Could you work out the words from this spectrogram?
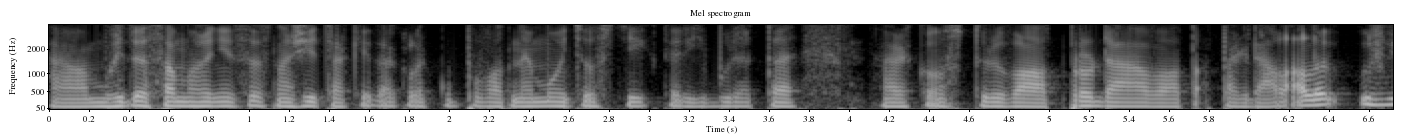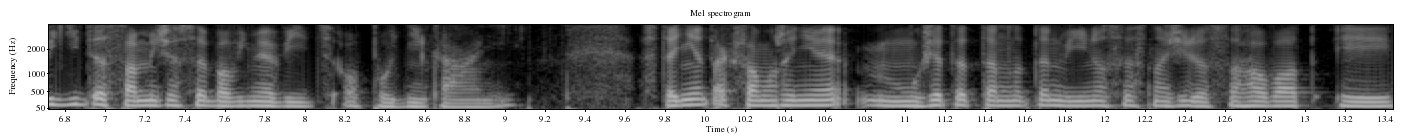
A můžete samozřejmě se snažit taky takhle kupovat nemovitosti, které budete rekonstruovat, prodávat a tak dále, ale už vidíte sami, že se bavíme víc o podnikání. Stejně tak samozřejmě můžete tenhle ten výnos se snažit dosahovat i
